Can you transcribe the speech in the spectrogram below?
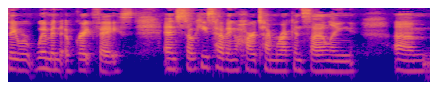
they were women of great faith, and so he's having a hard time reconciling um,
